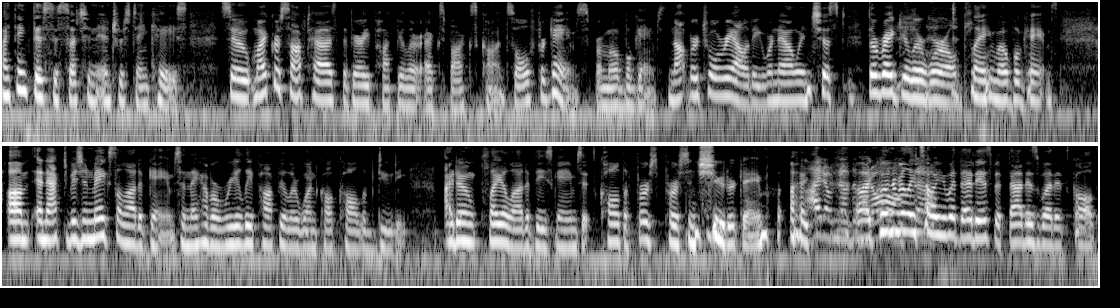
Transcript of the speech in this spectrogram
I think this is such an interesting case. So, Microsoft has the very popular Xbox console for games, for mobile games, not virtual reality. We're now in just the regular world playing mobile games. Um, and Activision makes a lot of games, and they have a really popular one called Call of Duty. I don't play a lot of these games. It's called a first person shooter game. I, I, don't know them I couldn't all, really so. tell you what that is, but that is what it's called.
